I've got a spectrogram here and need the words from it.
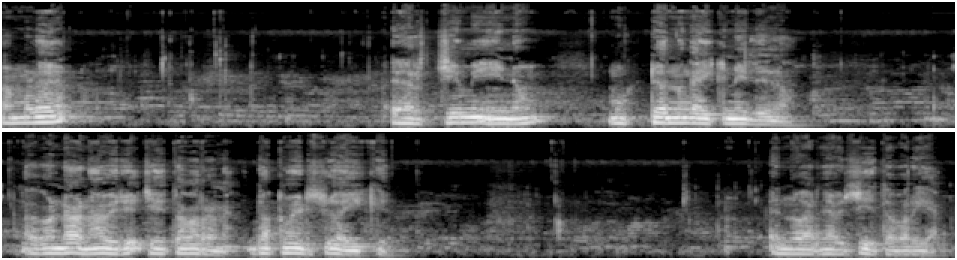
നമ്മൾ ഇറച്ചി മീനും മുട്ടയൊന്നും കഴിക്കണില്ലല്ലോ. അതുകൊണ്ടാണ് അവർ ചീത്ത പറയണത് ഇതൊക്കെ മേടിച്ച് കഴിക്കുക എന്ന് പറഞ്ഞ് അവർ ചീത്ത പറയാം.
